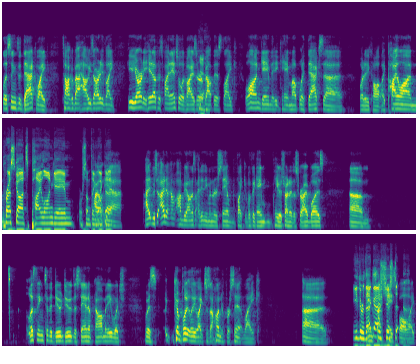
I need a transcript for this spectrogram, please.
Listening to Dak like talk about how he's already like he already hit up his financial advisor yeah. about this like lawn game that he came up with. Dak's uh what do you call it? Like pylon Prescott's pylon game or something pylon, like that. Yeah. I which I I'll be honest, I didn't even understand like what the game he was trying to describe was. Um, listening to the dude do the stand up comedy, which was completely like just hundred percent like uh either that guy's just baseball, a like,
